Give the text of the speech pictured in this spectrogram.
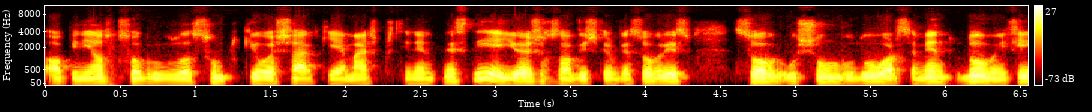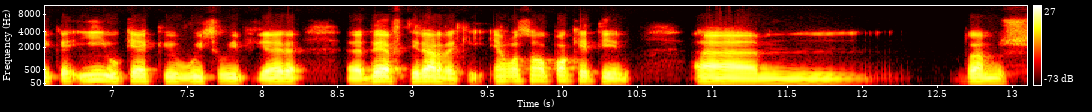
opinião sobre o assunto que eu achar que é mais pertinente nesse dia. E hoje resolvi escrever sobre isso, sobre o chumbo do orçamento do Benfica e o que é que o Luís Felipe Vieira deve tirar daqui. Em relação ao Pochettino, um, vamos,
